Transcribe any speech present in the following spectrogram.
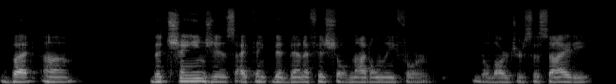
but um, the changes I think been beneficial not only for the larger society,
